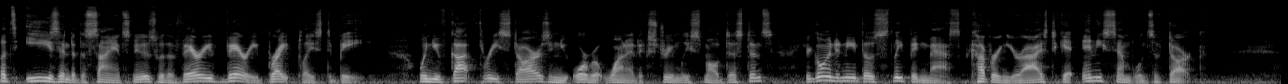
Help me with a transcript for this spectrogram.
Let's ease into the science news with a very, very bright place to be. When you've got three stars and you orbit one at extremely small distance, you're going to need those sleeping masks covering your eyes to get any semblance of dark.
